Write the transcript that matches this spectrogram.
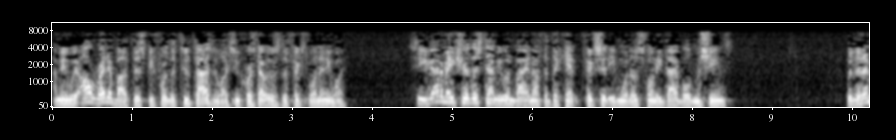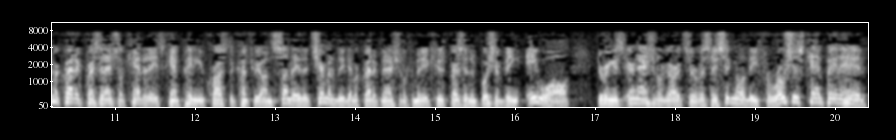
I mean, we all read about this before the 2000 election. Of course, that was the fixed one anyway. So you got to make sure this time you win by enough that they can't fix it, even with those phony Diebold machines. With the Democratic presidential candidates campaigning across the country on Sunday, the chairman of the Democratic National Committee accused President Bush of being AWOL during his Air National Guard service, a signal of the ferocious campaign ahead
